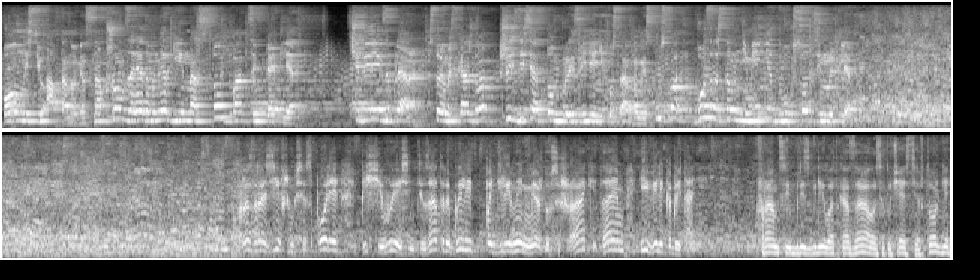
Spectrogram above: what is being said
Полностью автономен, снабжен зарядом энергии на 125 лет. Четыре экземпляра. Стоимость каждого 60 тонн произведений кустарного искусства возрастом не менее 200 земных лет. Разразившемся споре пищевые синтезаторы были поделены между США, Китаем и Великобританией. Франция брезгливо отказалась от участия в торге,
